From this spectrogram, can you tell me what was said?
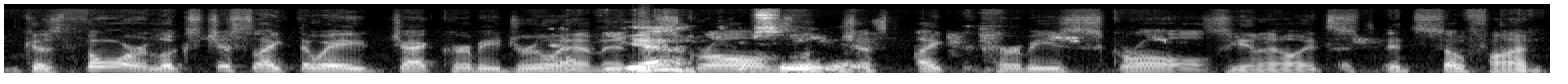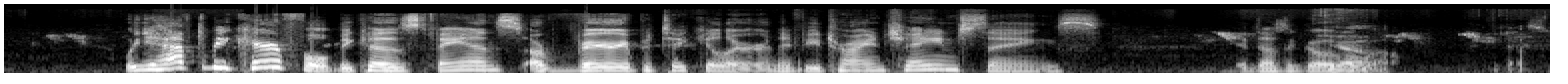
because Thor looks just like the way Jack Kirby drew him and Yeah, the Skrulls absolutely. look just like Kirby's Skrulls, you know. It's it's so fun. Well, you have to be careful because fans are very particular, and if you try and change things, it doesn't go Yeah. over well. Yes.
